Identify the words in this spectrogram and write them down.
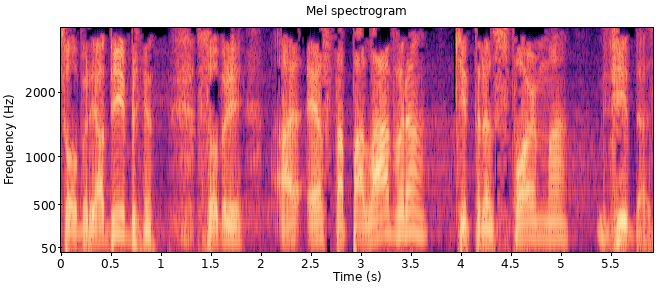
sobre a Bíblia, sobre a, esta palavra que transforma vidas.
